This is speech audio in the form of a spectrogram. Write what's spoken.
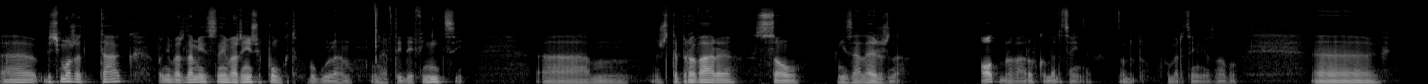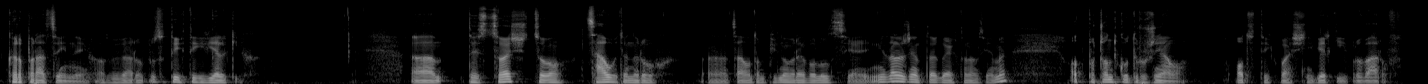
E, być może tak, ponieważ dla mnie jest najważniejszy punkt w ogóle w tej definicji, że te browary są niezależne od browarów komercyjnych, od komercyjnych znowu, e, korporacyjnych, od browarów, po prostu tych, tych wielkich. To jest coś, co cały ten ruch E, całą tą piwną rewolucję, niezależnie od tego, jak to nazwiemy, od początku odróżniało od tych właśnie wielkich browarów.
